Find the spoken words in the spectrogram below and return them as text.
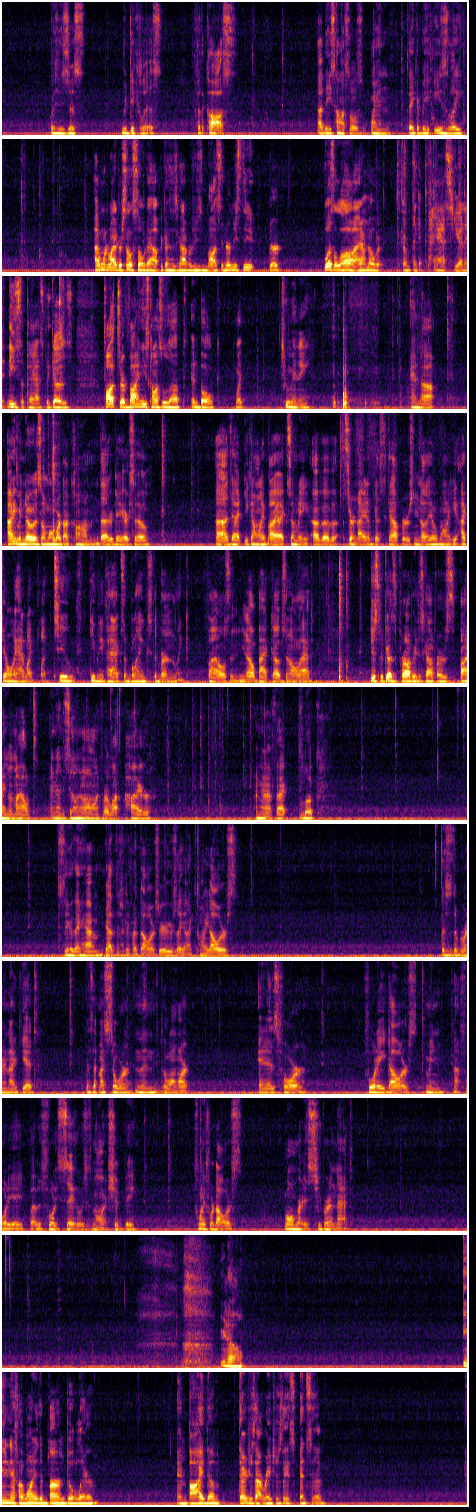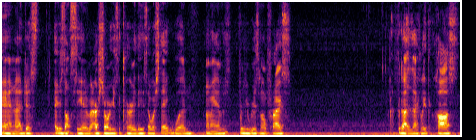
which is just ridiculous for the cost of these consoles when they could be easily I wonder why they're so sold out because it's got using bots and there needs to there was a law I don't know if I don't think it passed yet and it needs to pass because bots are buying these consoles up in bulk like too many and uh, I even noticed on Walmart.com the other day or so uh, that you can only buy like so many of, a certain item because scalpers, you know, they only I can only have like like two DVD packs of blanks to burn like files and you know backups and all that. Just because probably the scalpers buying them out and then selling them online for a lot higher. I'm gonna in fact look see what they have. Yeah, the $55. They're usually like $20. This is the brand I get. That's at my store and then the Walmart. And it is for $48. I mean, not 48 but it was 46 which is more it should be. $24. Walmart is cheaper than that. You know, even if I wanted to burn dual layer and buy them, they're just outrageously expensive. And I just I just don't see it. Our store used to carry these. I wish they would. I mean, it was pretty reasonable price. I forgot exactly the cost.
